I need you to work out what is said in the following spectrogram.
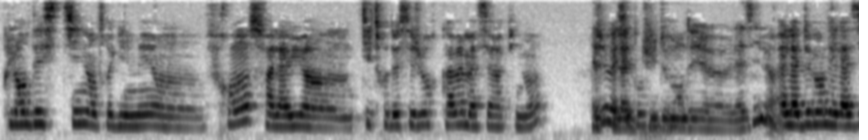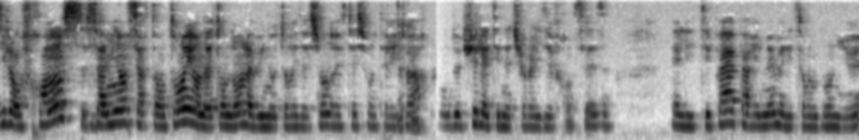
clandestine, entre guillemets, en France. Enfin, elle a eu un titre de séjour quand même assez rapidement. Elle, a dû demander l'asile Elle a demandé l'asile en France. Ça a mis un certain temps et en attendant, elle avait une autorisation de rester sur le territoire. depuis, elle a été naturalisée française. Elle n'était pas à Paris même, elle était en banlieue.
